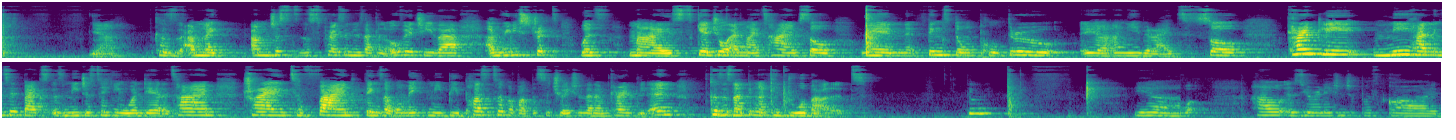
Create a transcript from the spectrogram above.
yeah. Because i'm like i'm just this person who's like an overachiever. I'm really strict with my schedule and my time. So when things don't pull through yeah i need be right so currently me handling setbacks is me just taking one day at a time trying to find things that will make me be positive about the situation that i'm currently in because there's nothing i can do about it. Yeah. How is your relationship with god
